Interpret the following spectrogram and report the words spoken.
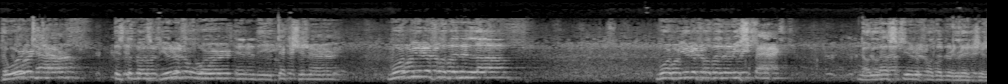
The word tariff is the most beautiful word in the dictionary. More beautiful than love. More beautiful than respect. No, less beautiful than religion.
